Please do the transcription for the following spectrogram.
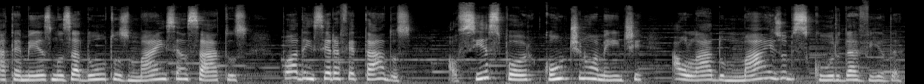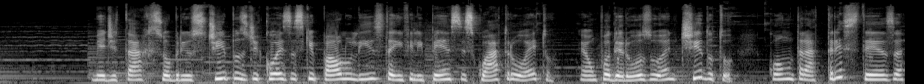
até mesmo os adultos mais sensatos podem ser afetados ao se expor continuamente ao lado mais obscuro da vida. Meditar sobre os tipos de coisas que Paulo lista em Filipenses 4:8 é um poderoso antídoto contra a tristeza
